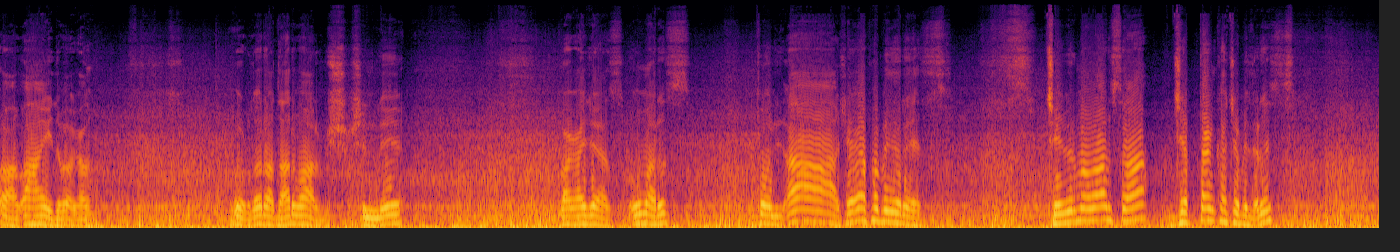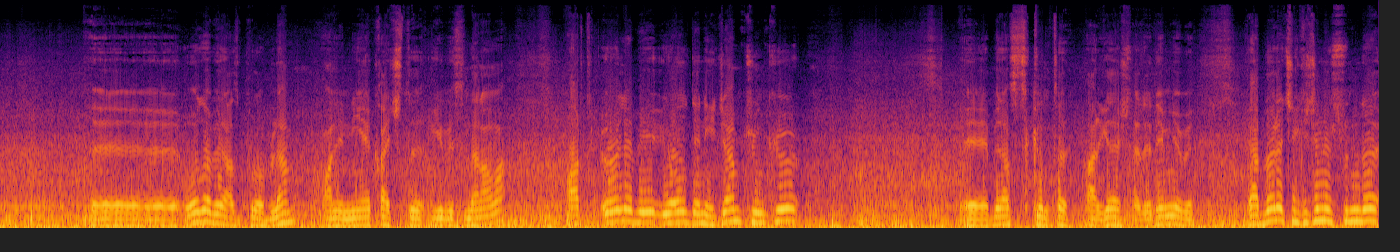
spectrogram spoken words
Abi haydi bakalım. Burada radar varmış. Şimdi bakacağız. Umarız polis aa şey yapabiliriz. Çevirme varsa cepten kaçabiliriz. Ee, o da biraz problem. Hani niye kaçtı gibisinden ama artık öyle bir yol deneyeceğim. Çünkü ee, biraz sıkıntı arkadaşlar dediğim gibi. Ya böyle çekicinin üstünde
